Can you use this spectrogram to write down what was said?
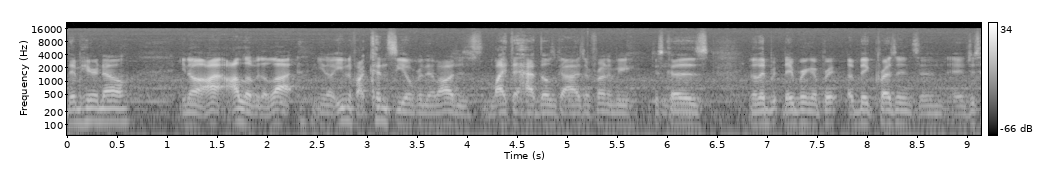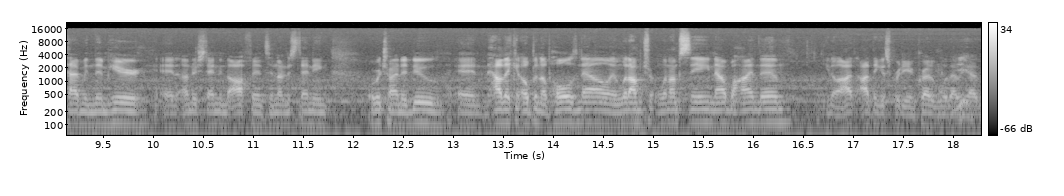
them here now, you know, I, I love it a lot. You know, even if I couldn't see over them, I would just like to have those guys in front of me, just mm-hmm. because you know they, they bring a, a big presence, and, and just having them here and understanding the offense and understanding what we're trying to do and how they can open up holes now, and what I'm what I'm seeing now behind them, you know, I, I think it's pretty incredible that we have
